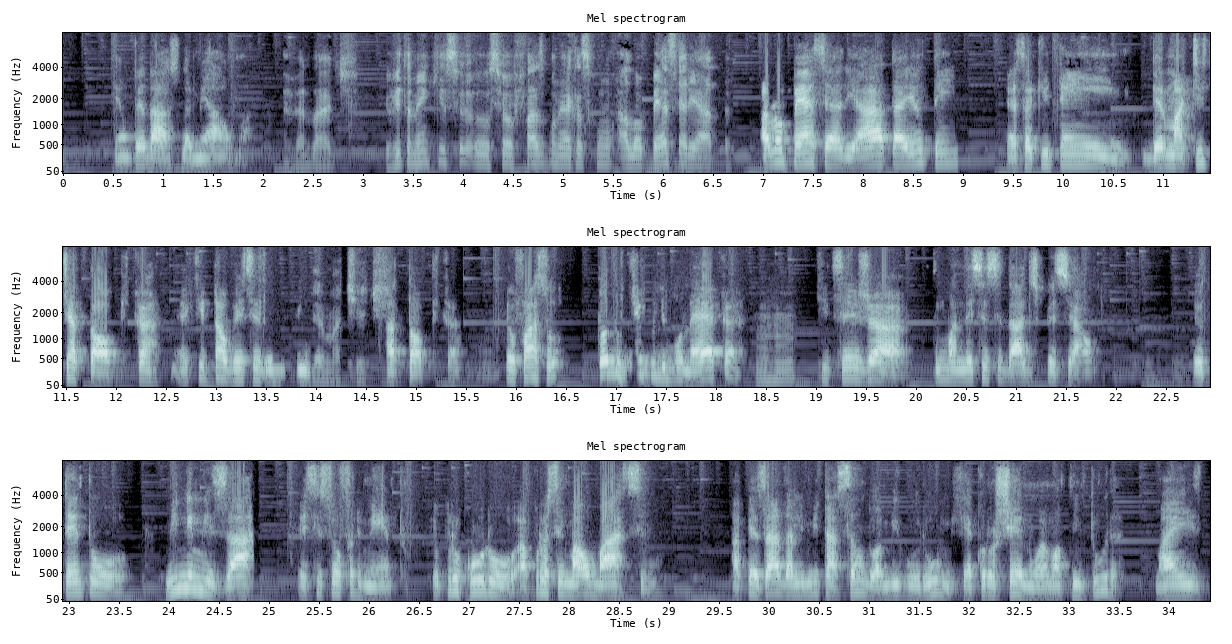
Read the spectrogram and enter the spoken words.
tem um pedaço da minha alma. É verdade. Eu vi também que o senhor faz bonecas com alopecia areata. Alopecia areata, eu tenho. Essa aqui tem dermatite atópica. É que talvez seja dermatite atópica. Eu faço todo tipo de boneca uhum. que seja uma necessidade especial. Eu tento minimizar esse sofrimento. Eu procuro aproximar ao máximo, apesar da limitação do amigurumi, que é crochê, não é uma pintura, mas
